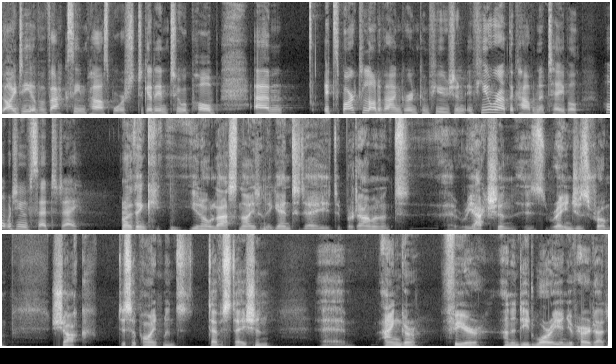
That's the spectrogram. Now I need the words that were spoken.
idea of a vaccine passport to get into a pub. Um, it sparked a lot of anger and confusion. If you were at the cabinet table, what would you have said today? I think, you know, last night and again today, the predominant uh, reaction is ranges from shock, disappointment, devastation, uh, anger, fear, and indeed worry. And you've heard that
